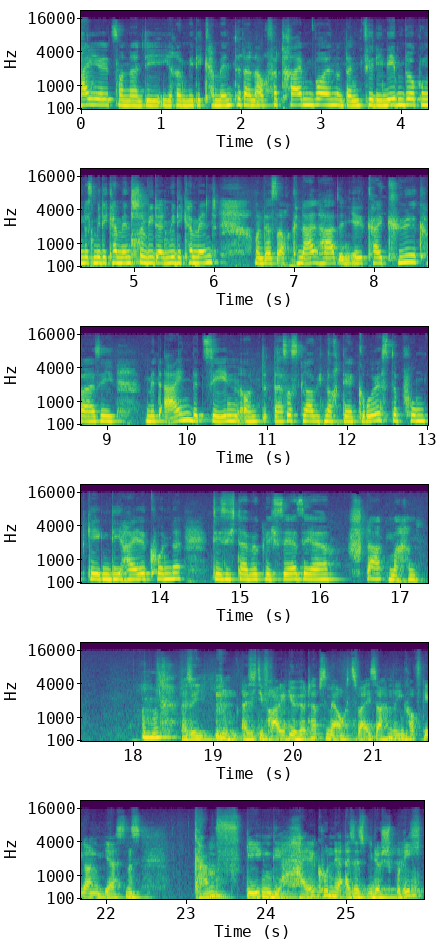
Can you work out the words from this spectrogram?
heilt, sondern die ihre Medikamente dann auch vertreiben wollen und dann für die Nebenwirkungen des Medikaments schon wieder ein Medikament und das auch knallhart in ihr Kalkül quasi mit einbeziehen. Und das ist, glaube ich, noch der größte Punkt gegen die Heilkunde, die sich da wirklich sehr, sehr stark machen. Mhm. Also, ich, als ich die Frage gehört habe, sind mir auch zwei Sachen durch den Kopf gegangen. Erstens, Kampf gegen die Heilkunde, also es widerspricht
